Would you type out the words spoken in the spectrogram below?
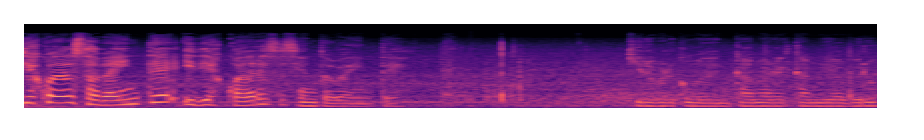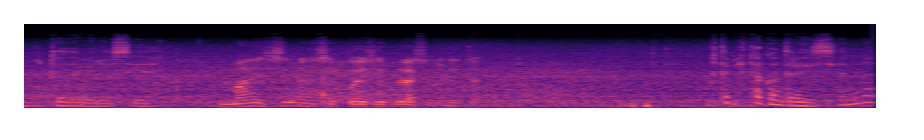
10 cuadras a 20 y 10 cuadras a 120. Quiero ver cómo da en cámara el cambio abrupto de velocidad. Más de 60 no se puede circular, señorita. ¿Usted me está contradiciendo?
